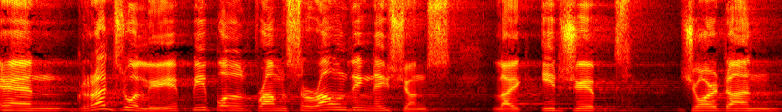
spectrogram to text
And gradually, people from surrounding nations like Egypt, Jordan,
